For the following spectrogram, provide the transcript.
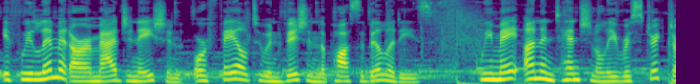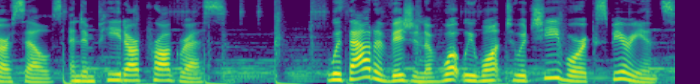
if we limit our imagination or fail to envision the possibilities, we may unintentionally restrict ourselves and impede our progress. Without a vision of what we want to achieve or experience,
